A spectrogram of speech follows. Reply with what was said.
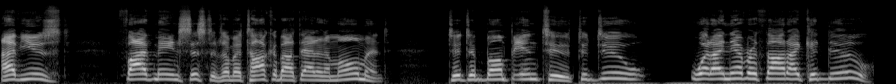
I've used five main systems. I'm going to talk about that in a moment to, to bump into, to do what I never thought I could do.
